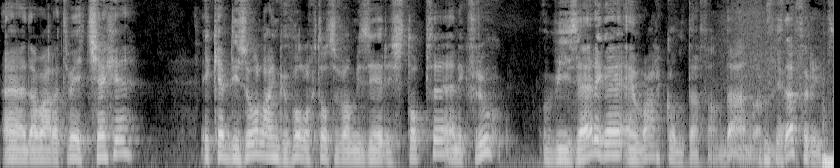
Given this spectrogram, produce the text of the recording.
Eh, dat waren twee Tsjechen. Ik heb die zo lang gevolgd tot ze van miserie stopten. En ik vroeg, wie zei jij en waar komt dat vandaan? Wat is Ja. dat voor iets?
